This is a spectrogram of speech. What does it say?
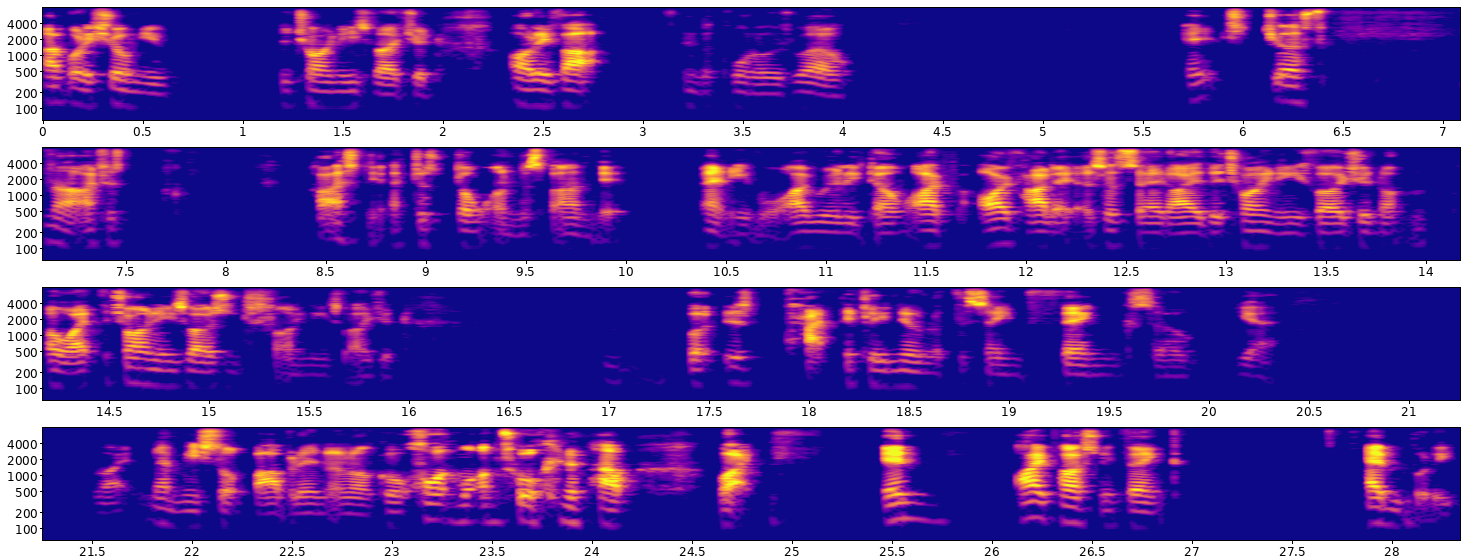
I've already shown you the Chinese version. I'll leave that in the corner as well. It's just no, I just personally, I just don't understand it anymore. I really don't. I've I've had it as I said. I had the Chinese version. Oh, right, the Chinese version, Chinese version, but it's practically none of the same thing. So yeah. Right, let me stop babbling and I'll go on what I'm talking about. Right, in I personally think everybody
